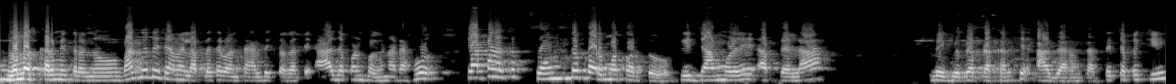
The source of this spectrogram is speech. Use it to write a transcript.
नमस्कार मित्रांनो भागवती चॅनल आपल्या सर्वांचं हार्दिक स्वागत आहे. आज आपण बघणार आहोत की आपण असं कोणतं कर्म करतो की ज्यामुळे आपल्याला वेगवेगळ्या प्रकारचे आजार होतात. त्याच्यापैकी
